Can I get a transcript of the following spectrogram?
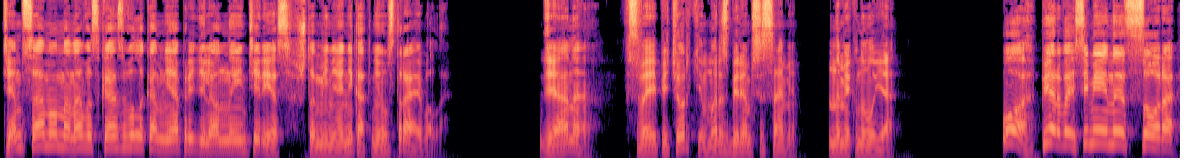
Тем самым она высказывала ко мне определенный интерес, что меня никак не устраивало. «Диана, в своей пятерке мы разберемся сами», — намекнул я. «О, первая семейная ссора!»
